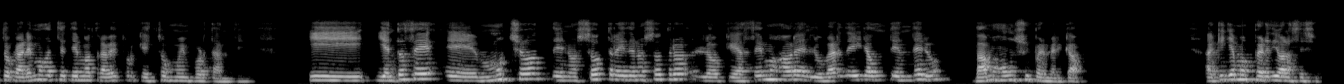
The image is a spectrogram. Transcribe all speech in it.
tocaremos este tema otra vez porque esto es muy importante. Y, entonces, eh, muchos de nosotras y de nosotros lo que hacemos ahora, en lugar de ir a un tendero, vamos a un supermercado. Aquí ya hemos perdido al asesor.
